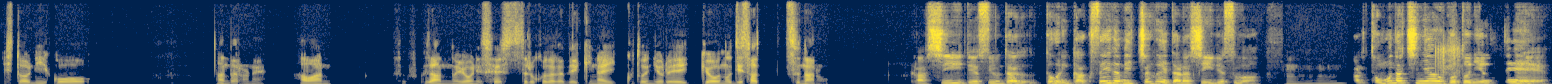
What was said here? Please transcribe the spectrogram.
人にこう、なんだろうね、あわん、普段のように接することができないことによる影響の自殺なの。らしいですよ。だから、特に学生がめっちゃ増えたらしいですわ。うーん、あの、友達に会うことによって、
